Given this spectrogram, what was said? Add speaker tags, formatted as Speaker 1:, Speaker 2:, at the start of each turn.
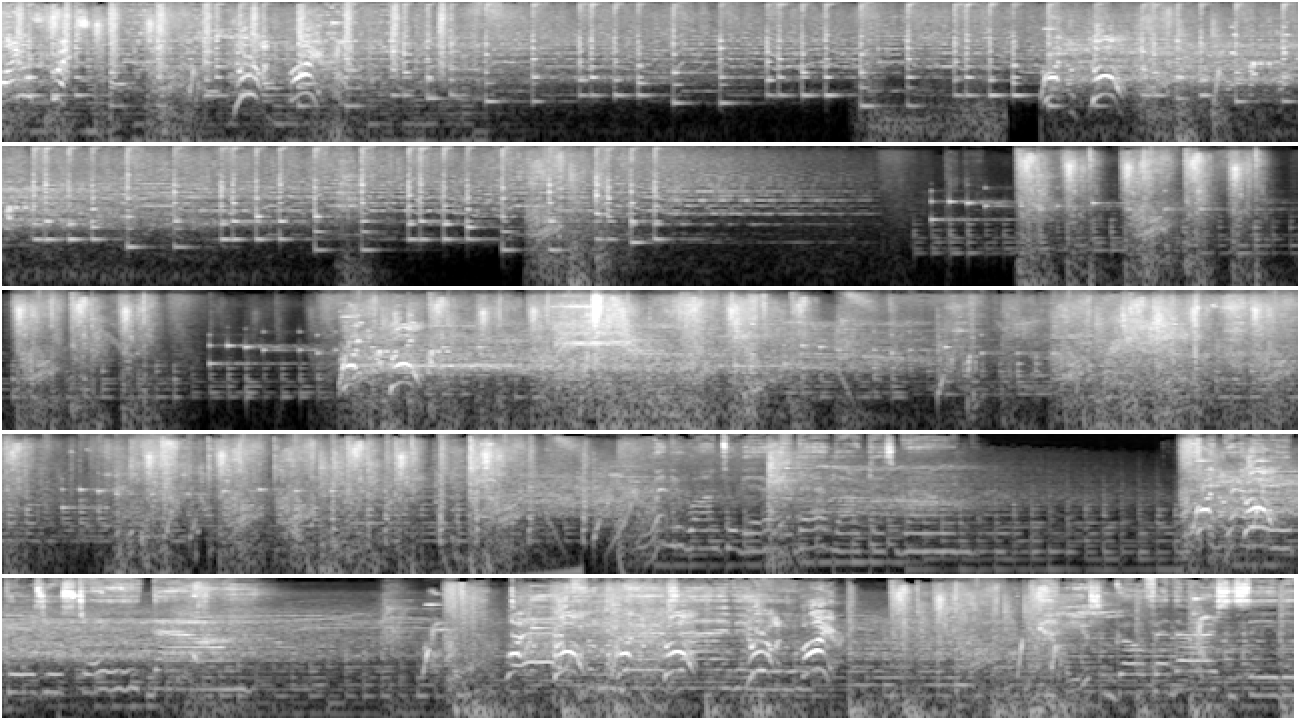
Speaker 1: The
Speaker 2: you straight down.
Speaker 1: What goal! What goal! You're on fire!
Speaker 2: You should grow feathers and see this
